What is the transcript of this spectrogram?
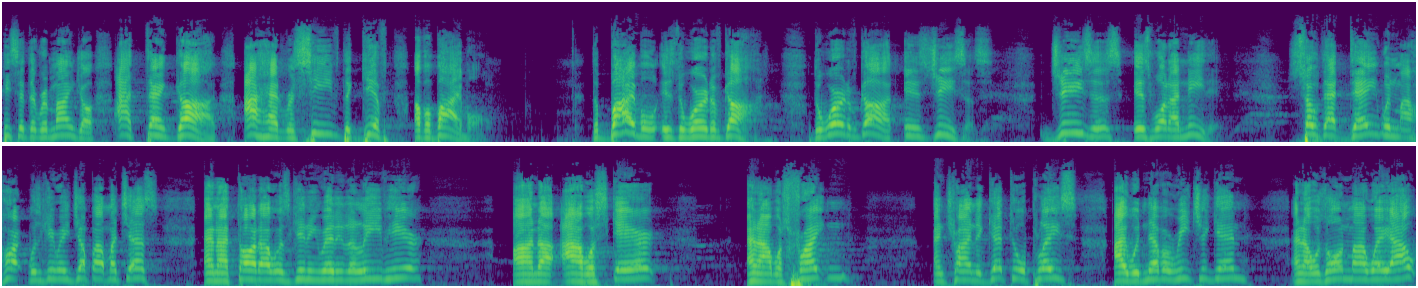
He said to remind y'all, I thank God I had received the gift of a Bible. The Bible is the Word of God. The Word of God is Jesus. Jesus is what I needed. So that day when my heart was getting ready to jump out my chest and I thought I was getting ready to leave here, and uh, I was scared and I was frightened and trying to get to a place I would never reach again, and I was on my way out,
